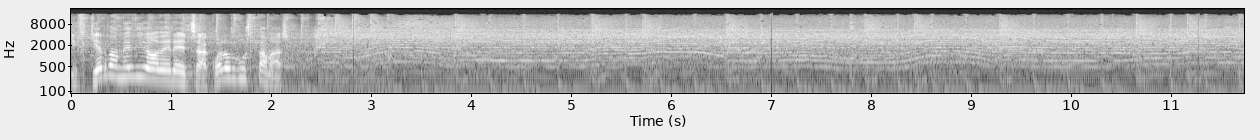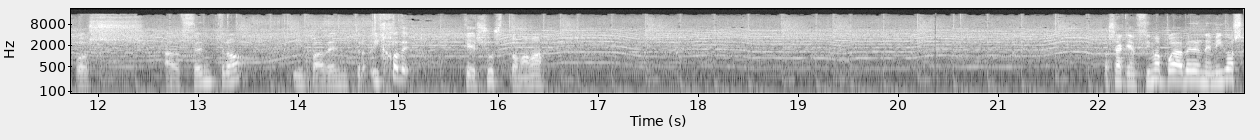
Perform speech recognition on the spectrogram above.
Izquierda, medio o derecha, ¿cuál os gusta más? Centro y para adentro. ¡Hijo de... ¡Qué susto, mamá! O sea que encima puede haber enemigos...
